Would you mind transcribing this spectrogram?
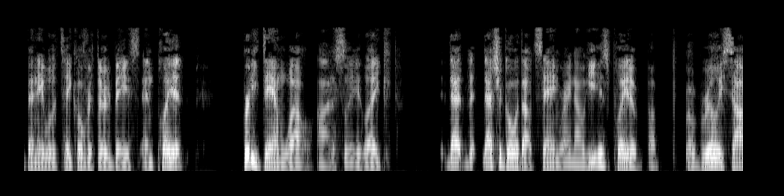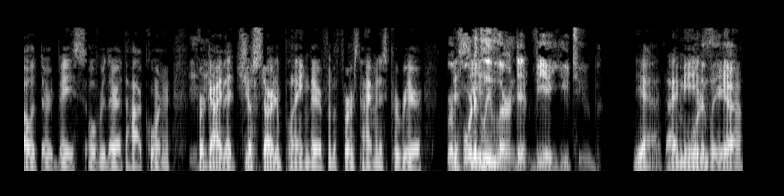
been able to take over third base and play it pretty damn well, honestly. Like, that that should go without saying right now. He has played a, a, a really solid third base over there at the hot corner mm-hmm. for a mm-hmm. guy that just started playing there for the first time in his career. Reportedly learned it via YouTube. Yeah, I mean, reportedly, yeah.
